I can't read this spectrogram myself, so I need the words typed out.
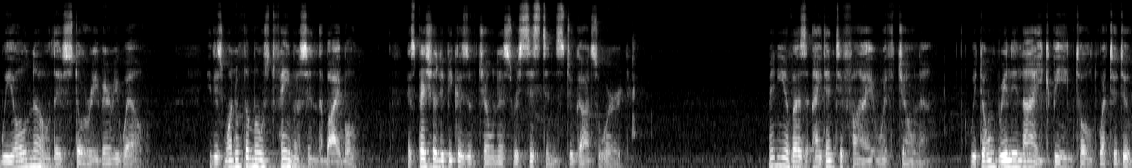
We all know this story very well. It is one of the most famous in the Bible, especially because of Jonah's resistance to God's word. Many of us identify with Jonah we don't really like being told what to do.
